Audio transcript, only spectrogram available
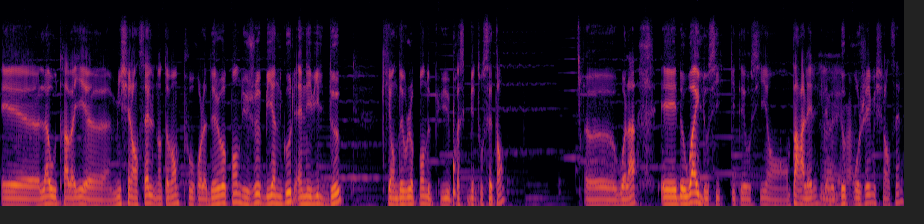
et euh, là où travaillait euh, Michel Ancel, notamment pour le développement du jeu Beyond Good and Evil 2, qui est en développement depuis presque bientôt 7 ans. Euh, voilà. Et de Wild aussi, qui était aussi en, parallèle. Il avait deux projets, Michel Ancel.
